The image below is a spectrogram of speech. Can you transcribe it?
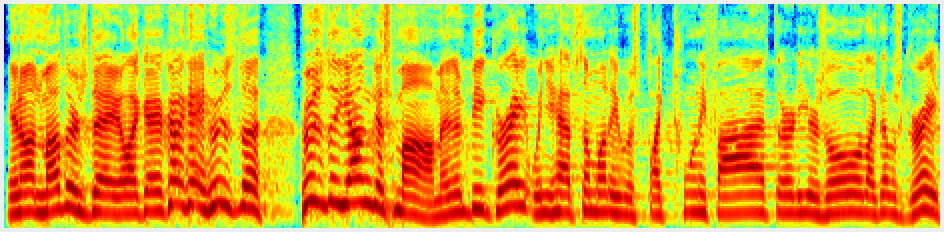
And on Mother's Day, like okay, who's the who's the youngest mom? And it'd be great when you have somebody who was like 25, 30 years old. Like that was great.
